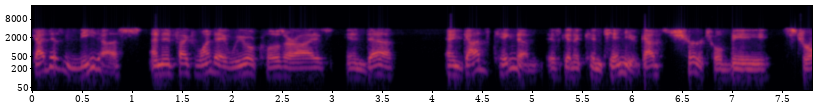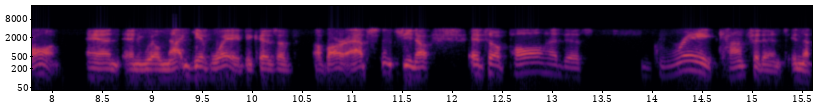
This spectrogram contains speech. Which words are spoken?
God doesn't need us. And in fact, one day we will close our eyes in death, and God's kingdom is going to continue. God's church will be strong and and will not give way because of of our absence. You know, and so Paul had this great confidence in the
